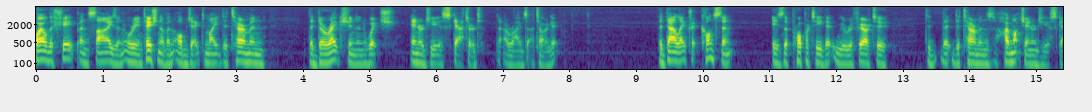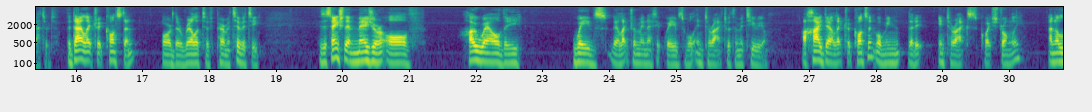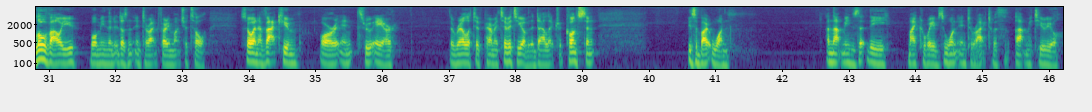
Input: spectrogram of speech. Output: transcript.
While the shape and size and orientation of an object might determine the direction in which energy is scattered that arrives at a target, the dielectric constant is the property that we refer to, to, that determines how much energy is scattered. The dielectric constant, or the relative permittivity, is essentially a measure of how well the waves, the electromagnetic waves, will interact with the material. A high dielectric constant will mean that it interacts quite strongly, and a low value will mean that it doesn't interact very much at all. So in a vacuum or in, through air, the relative permittivity of the dielectric constant is about 1. And that means that the microwaves won't interact with that material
